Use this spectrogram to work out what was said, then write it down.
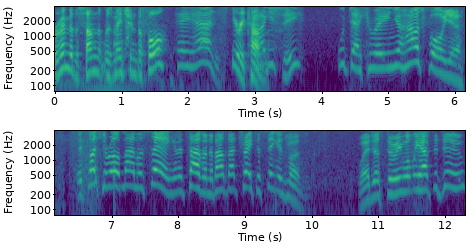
Remember the son that was mentioned before? Hey, Hans. Here he Can't you see? We're decorating your house for you. It's like your old man was saying in the tavern about that traitor Sigismund. We're just doing what we have to do.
